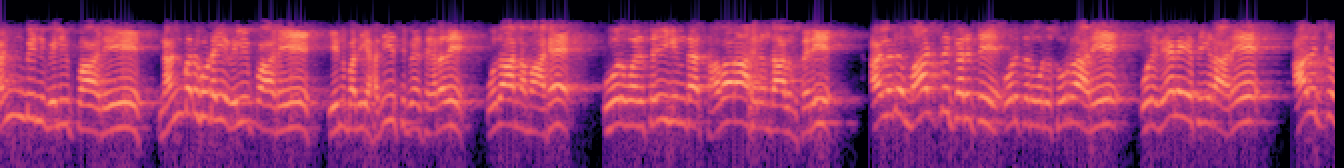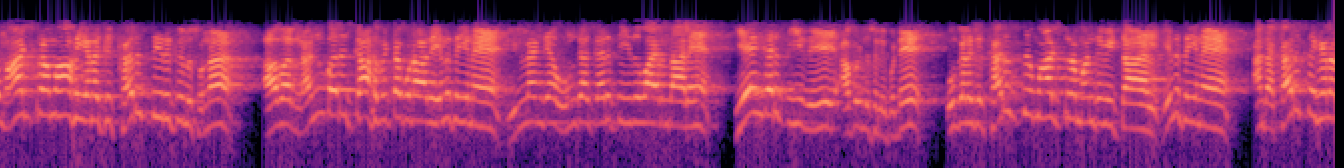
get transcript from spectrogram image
அன்பின் வெளிப்பாடு நண்பர்களுடைய வெளிப்பாடு என்பதை ஹதீஸ் பேசுகிறது. உதாரணமாக ஒருவர் செய்கின்ற தவறாக இருந்தாலும் சரி அல்லது மாற்று கருத்து. ஒருத்தர் ஒரு சொல்றாரு ஒரு வேலையை செய்யறாரு அதுக்கு மாற்றமாக எனக்கு கருத்து இருக்குன்னு சொன்ன அவர் நண்பருக்காக விட்டக்கூடாது. என்ன செய்யணும்? இல்லங்க உங்க கருத்து இதுவா இருந்தாலே ஏன் கருத்து இது? அப்படின்னு சொல்லிவிட்டு உங்களுக்கு கருத்து மாற்றம் வந்து விட்டால் என்ன செய்யணும்? அந்த கருத்துகளை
